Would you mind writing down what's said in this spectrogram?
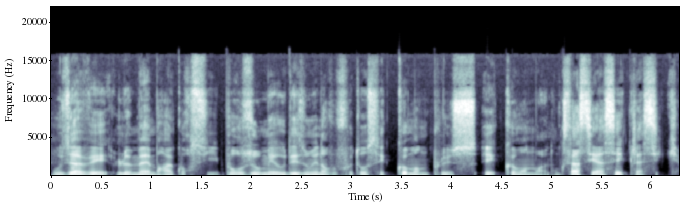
vous avez le même raccourci pour zoomer ou dézoomer dans vos photos, c'est commande plus et commande moins. Donc ça, c'est assez classique.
